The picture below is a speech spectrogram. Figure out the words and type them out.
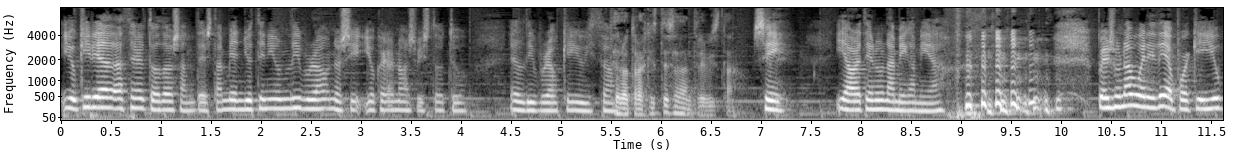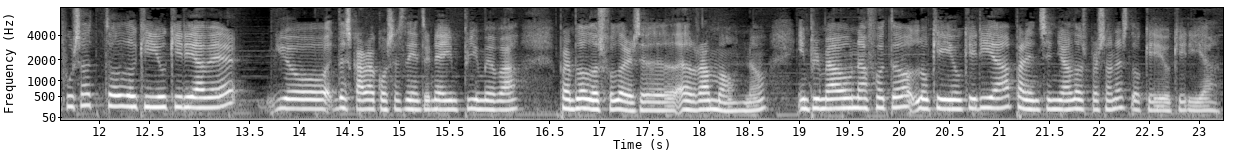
yo quería hacer todos antes también. Yo tenía un libro, no sé, yo creo que no has visto tú el libro que yo hice. Te lo trajiste a la entrevista. Sí, y ahora tiene una amiga mía. Pero es una buena idea porque yo puse todo lo que yo quería ver. Yo descargaba cosas de internet, imprimía, por ejemplo, los flores, el, el ramo, ¿no? Imprimía una foto, lo que yo quería, para enseñar a las personas lo que yo quería.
